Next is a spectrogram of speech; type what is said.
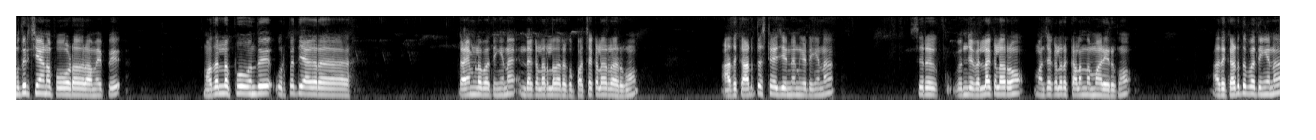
முதிர்ச்சியான பூவோட ஒரு அமைப்பு. முதல்ல பூ வந்து உற்பத்தி ஆகிற டைமில் பார்த்திங்கன்னா இந்த கலரில் தான் இருக்கும். பச்சை கலரில் இருக்கும். அதுக்கு அடுத்த ஸ்டேஜ் என்னன்னு கேட்டிங்கன்னா சிறு கொஞ்சம் வெள்ளை கலரும் மஞ்சள் கலரும் கலந்த மாதிரி இருக்கும். அதுக்கு அடுத்து பார்த்திங்கன்னா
